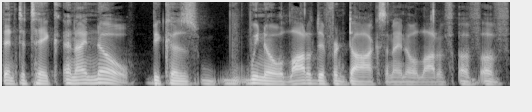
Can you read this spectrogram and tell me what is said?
than to take, and I know because we know a lot of different docs, and I know a lot of of of,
